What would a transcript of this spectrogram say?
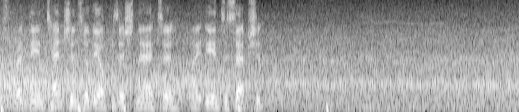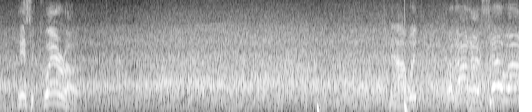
Just read the intentions of the opposition there to make the interception. Here's Aguero. Now with Bernardo Silva!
